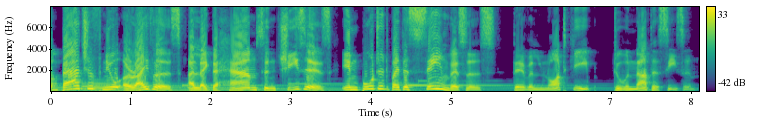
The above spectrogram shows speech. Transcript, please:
A batch of new arrivals are like the hams and cheeses imported by the same vessels. They will not keep to another season.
